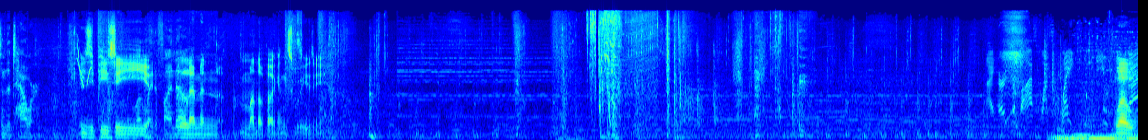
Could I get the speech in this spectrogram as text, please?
in the tower. Easy peasy way to find out. lemon motherfucking squeezy. I heard the boss wants white food. You Whoa.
